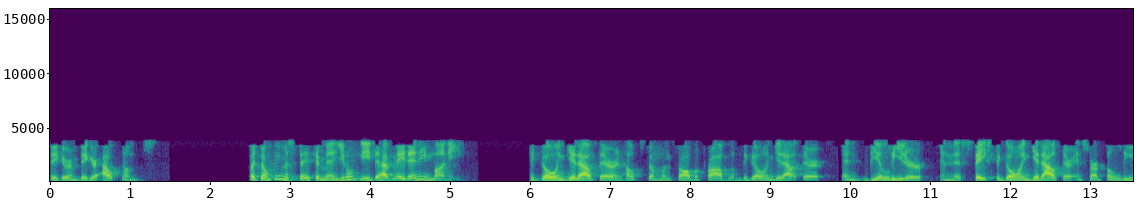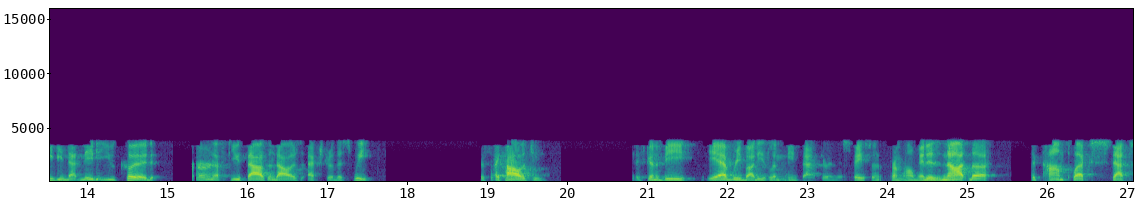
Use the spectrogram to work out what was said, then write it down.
bigger and bigger outcomes. But don't be mistaken, man. You don't need to have made any money to go and get out there and help someone solve a problem, to go and get out there and be a leader in this space, to go and get out there and start believing that maybe you could earn a few thousand dollars extra this week. The psychology is going to be everybody's limiting factor in this space from home. It is not the the complex steps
